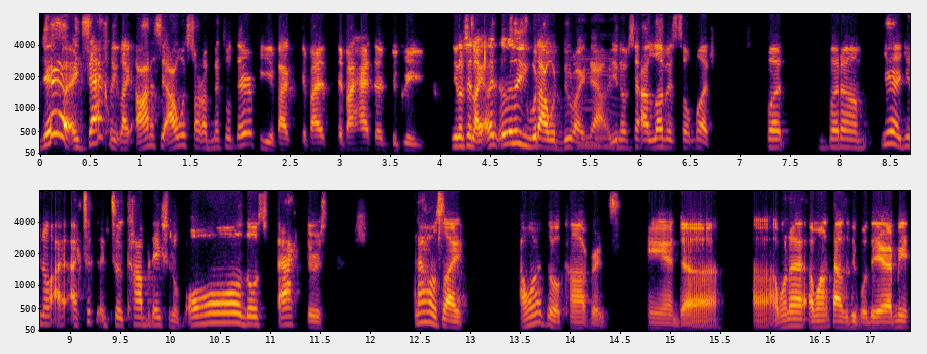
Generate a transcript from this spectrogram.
Yeah, exactly. Like honestly, I would start a mental therapy if I if I if I had the degree. You know what I'm saying? Like literally what I would do right mm. now. You know what I'm saying? I love it so much. But but um yeah, you know, I, I took into a combination of all those factors, and I was like, I want to do a conference, and uh, uh I want to I want a thousand people there. I mean,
